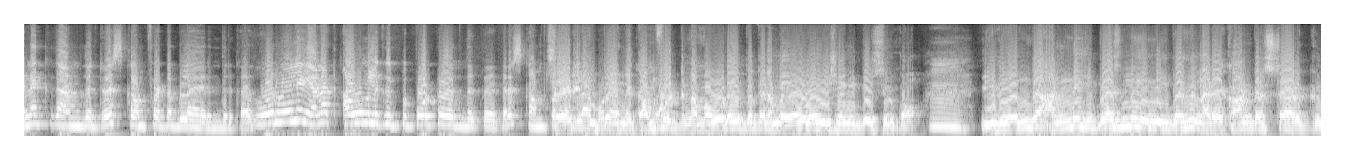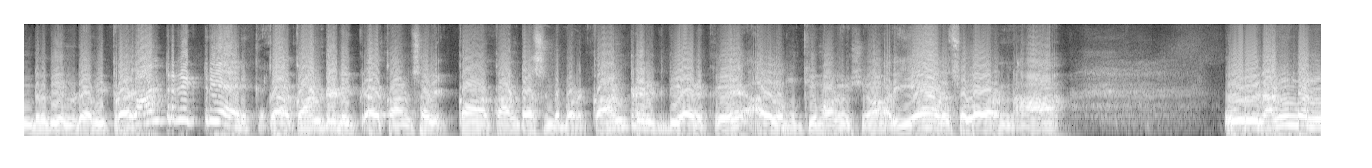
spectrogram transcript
எனக்கு அந்த ட்ரெஸ் கம்ஃபர்டபுளா இருந்திருக்காது. ஒருவேளை எனக்கு அவங்களுக்கு இப்ப போட்டு வந்திருக்கிற ட்ரெஸ் கம்ஃபர்டபுளா இந்த கம்ஃபர்ட் நம்ம உடைய பத்தி நம்ம எவ்வளவு விஷயங்கள் பேசியிருக்கோம். இது வந்து அன்னைக்கு பேசுனது இன்னைக்கு பேசுறது நிறைய கான்ட்ராஸ்டா இருக்குன்றது என்னுடைய அபிப்பிராயம். கான்ட்ரடிக்டரியா இருக்கு. கான்ட்ரடிக் சாரி கான்ட்ராஸ்ட் பாருங்க. கான்ட்ரடிக்டியா இருக்கு. அதுல முக்கியமான விஷயம். அது ஏன் அதை சொல்ல வரேன்னா ஒரு நண்பன்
